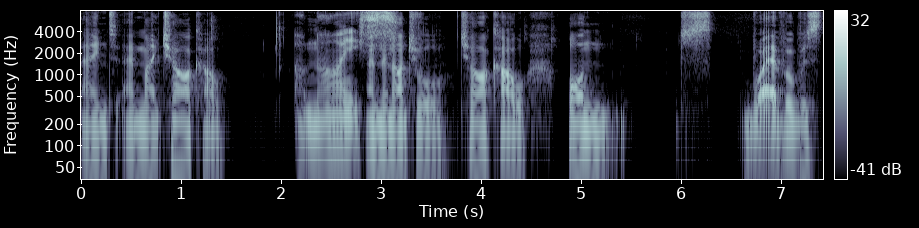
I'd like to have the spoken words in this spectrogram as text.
and, and make charcoal. Oh, nice. And then I draw charcoal on whatever was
